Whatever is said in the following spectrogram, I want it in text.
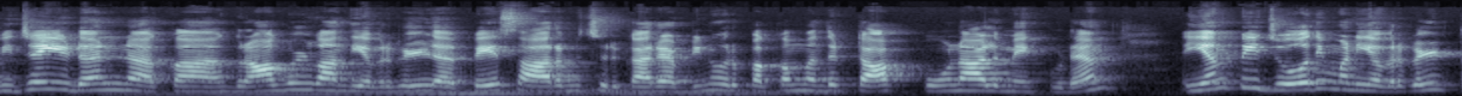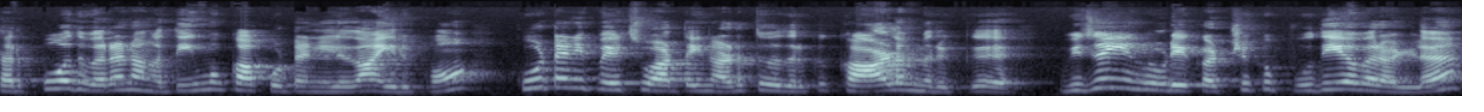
விஜயுடன் கா- ராகுல் காந்தி அவர்கள் பேச ஆரம்பிச்சிருக்காரு அப்படின்னு ஒரு பக்கம் வந்து டாக் போனாலுமே கூட எம்பி ஜோதிமணி அவர்கள் தற்போது வரை நாங்கள் திமுக கூட்டணியில தான் இருக்கோம். கூட்டணி பேச்சுவார்த்தை நடத்துவதற்கு காலம் இருக்கு. விஜய் எங்களுடைய கட்சிக்கு புதியவர் அல்ல.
